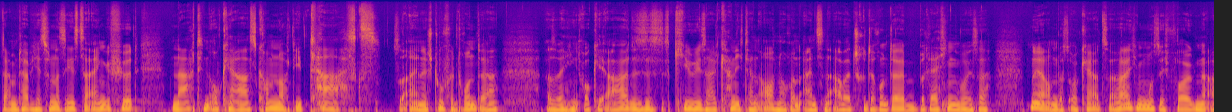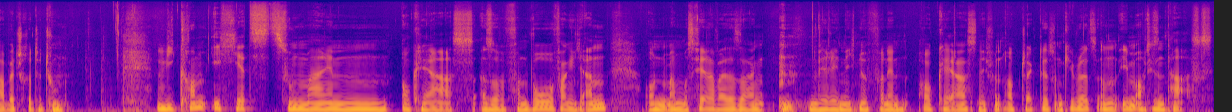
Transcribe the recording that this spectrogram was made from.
Damit habe ich jetzt schon das erste eingeführt. Nach den OKRs kommen noch die Tasks, so eine Stufe drunter. Also wenn ich ein OKR, das Key Result, kann ich dann auch noch in einzelne Arbeitsschritte runterbrechen, wo ich sage, naja, um das OKR zu erreichen, muss ich folgende Arbeitsschritte tun. Wie komme ich jetzt zu meinen OKRs? Also von wo fange ich an? Und man muss fairerweise sagen, wir reden nicht nur von den OKRs, nicht von Objectives und Keywords, sondern eben auch diesen Tasks.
